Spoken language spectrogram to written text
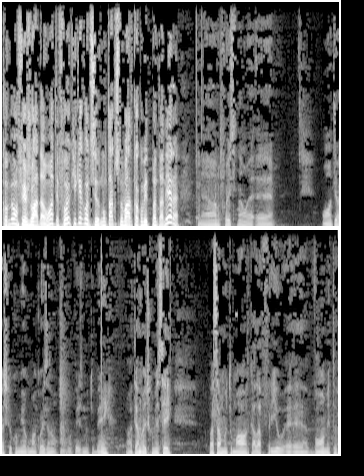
comeu uma feijoada ontem, foi? O que que aconteceu? Não está acostumado com a comida pantaneira? Não, não foi isso não. É, é... Ontem eu acho que eu comi alguma coisa, não, não fez muito bem. Até a noite comecei a passar muito mal, calafrio, é, é, vômito,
